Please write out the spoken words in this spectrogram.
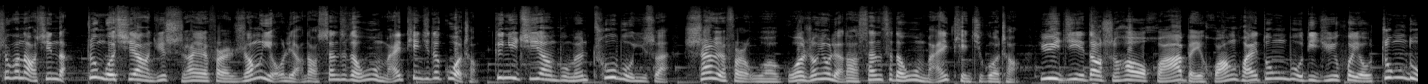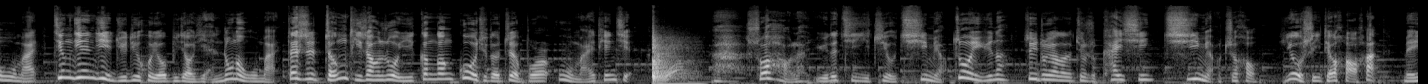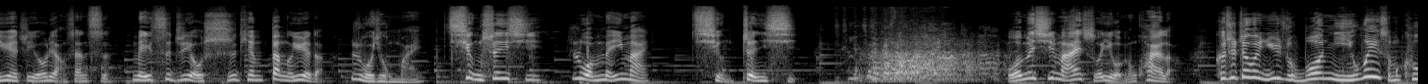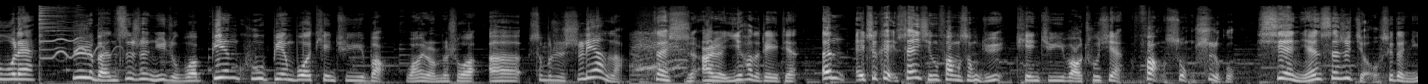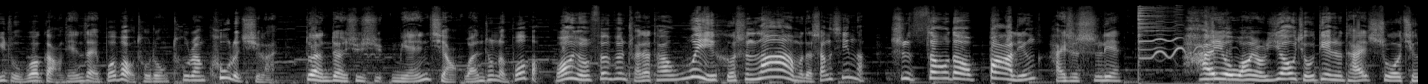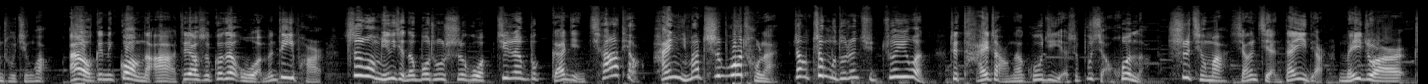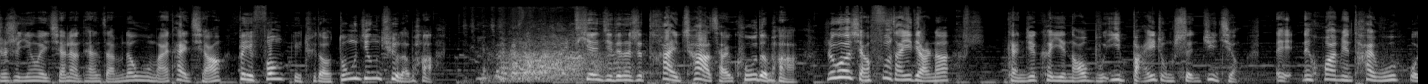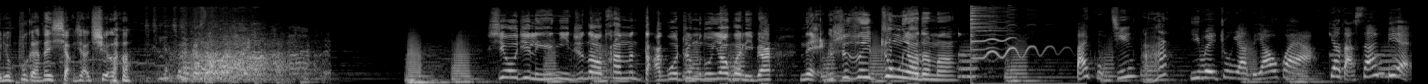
说个闹心的，中国气象局十二月份仍有两到三次的雾霾天气的过程。根据气象部门初步预算，十二月份我国仍有两到三次的雾霾天气过程。预计到时候华北、黄淮东部地区会有中度雾霾，京津冀局地会有比较严重的雾霾。但是整体上弱于刚刚过去的这波雾霾天气。啊，说好了，鱼的记忆只有七秒。做鱼呢，最重要的就是开心。七秒之后，又是一条好汉。每月只有两三次，每次只有十天半个月的。若有埋，请珍惜；若没埋，请珍惜。我们吸霾，所以我们快乐。可是这位女主播，你为什么哭嘞？日本资深女主播边哭边播天气预报，网友们说：“呃，是不是失恋了？”在十二月一号的这一天，NHK 山形放送局天气预报出现放送事故，现年三十九岁的女主播冈田在播报途中突然哭了起来，断断续续，勉强完成了播报。网友纷纷揣测她为何是那么的伤心呢？是遭到霸凌还是失恋？还有网友要求电视台说清楚情况。哎，我跟你逛的啊，这要是搁在我们地盘，这么明显的播出事故，竟然不赶紧掐掉，还你妈直播出来，让这么多人去追问，这台长呢，估计也是不想混了。事情嘛，想简单一点，没准儿只是因为前两天咱们的雾霾太强，被风给吹到东京去了吧？天气真的是太差才哭的吧？如果想复杂一点呢，感觉可以脑补一百种神剧情。哎，那画面太污，我就不敢再想下去了。《西游记》里，你知道他们打过这么多妖怪里边哪个是最重要的吗？白白骨精啊，因为重要的妖怪啊要打三遍。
